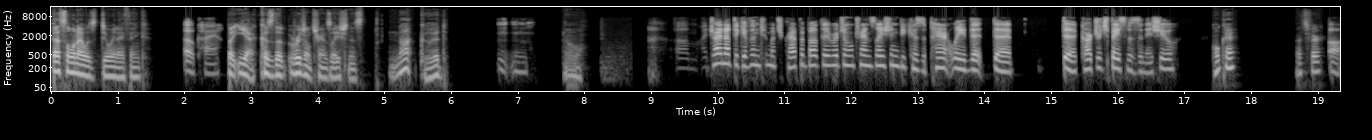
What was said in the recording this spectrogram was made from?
That's the one I was doing, I think. Okay. But yeah, because the original translation is not good. Mm-mm. No. Um, I try not to give them too much crap about the original translation because apparently that the the cartridge space was an issue. Okay. That's fair. Um,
